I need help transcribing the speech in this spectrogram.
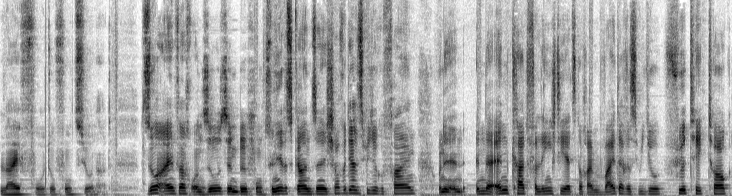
Live-Foto-Funktion hat. So einfach und so simpel funktioniert das Ganze. Ich hoffe, dir hat das Video gefallen und in, in der Endcard verlinke ich dir jetzt noch ein weiteres Video für TikTok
